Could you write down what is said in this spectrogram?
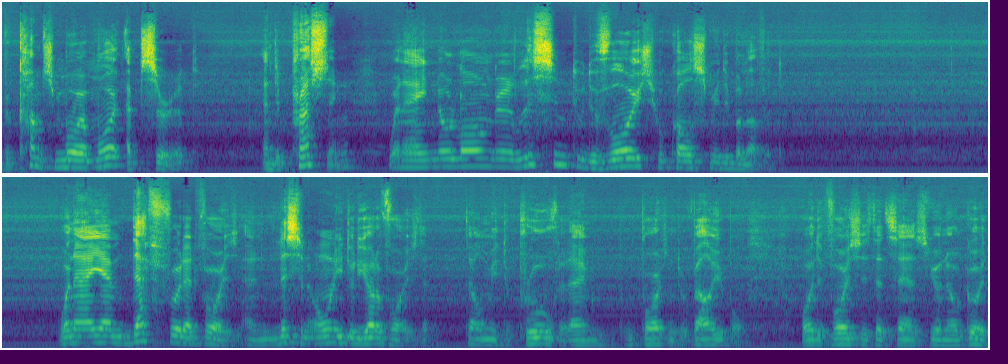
becomes more and more absurd and depressing when I no longer listen to the voice who calls me the beloved. When I am deaf for that voice and listen only to the other voice that tell me to prove that I'm important or valuable, or the voices that says you're no good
